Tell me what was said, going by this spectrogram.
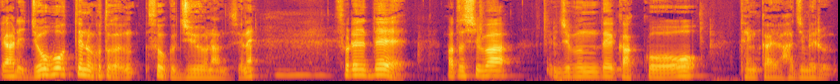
やはり情報っていうのことがすごく重要なんですよね。それで、私は自分で学校を展開を始める。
